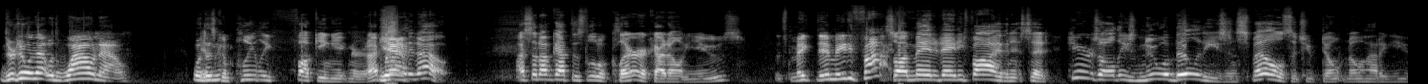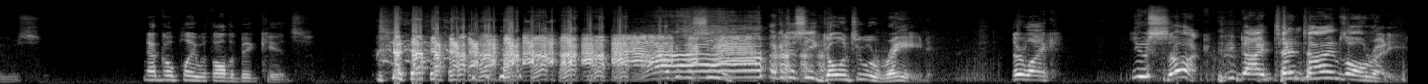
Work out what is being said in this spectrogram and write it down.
they're doing that with WoW now. With It's the, completely fucking ignorant. I Yeah. tried it out. I said I've got this little cleric I don't use. Let's make them 85. So I made it 85 and it said, here's all these new abilities and spells that you don't know how to use. Now go play with all the big kids. I could just see I could just see going to a raid. They're like, You suck. You died ten times already.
